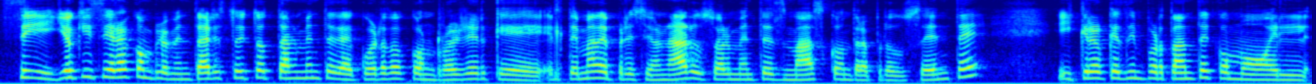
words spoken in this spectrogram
Sí, yo quisiera complementar, estoy totalmente de acuerdo con Roger que el tema de presionar usualmente es más contraproducente y creo que es importante como el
